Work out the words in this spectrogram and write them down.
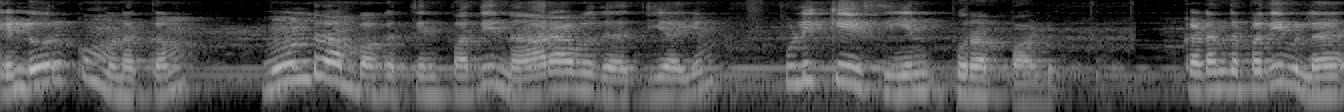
எல்லோருக்கும் வணக்கம். மூன்றாம் பாகத்தின் பதினாறாவது அத்தியாயம் புலிகேசியின் புறப்பாடு. கடந்த பதிவில்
